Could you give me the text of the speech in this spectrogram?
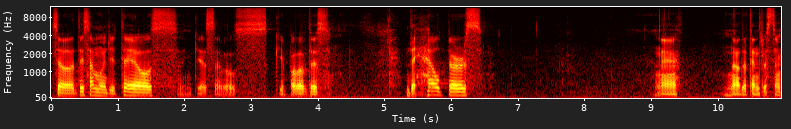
So these are more details. I guess I will skip all of this. The helpers. Nah not that interesting.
